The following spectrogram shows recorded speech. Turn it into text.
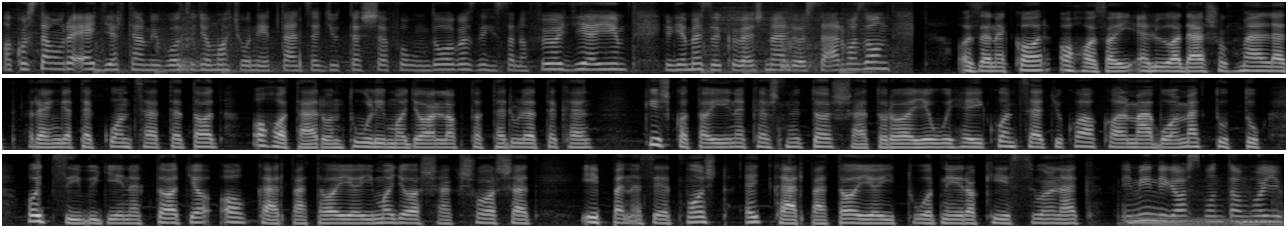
akkor számomra egyértelmű volt, hogy a Matyó Néptánc együttessel fogunk dolgozni, hiszen a földjeim, ugye mezőköves mellől származom. A zenekar a hazai előadások mellett rengeteg koncertet ad a határon túli magyar lakta területeken, Kiskata énekesnőtől helyi koncertjük alkalmából megtudtuk, hogy szívügyének tartja a kárpátaljai magyarság sorsát, éppen ezért most egy kárpátaljai turnéra készülnek. Én mindig azt mondtam, hogy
